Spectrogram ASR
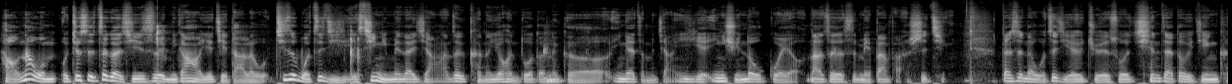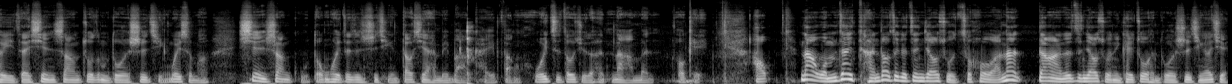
好，那我们我就是这个，其实是你刚好也解答了我。其实我自己也心里面在讲了，这个可能有很多的那个应该怎么讲，一些因循漏规哦。那这个是没办法的事情。但是呢，我自己也会觉得说，现在都已经可以在线上做这么多的事情，为什么线上股东会这件事情到现在还没办法开放？我一直都觉得很纳闷。OK，好，那我们在谈到这个证交所之后啊，那当然，这证交所你可以做很多的事情，而且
